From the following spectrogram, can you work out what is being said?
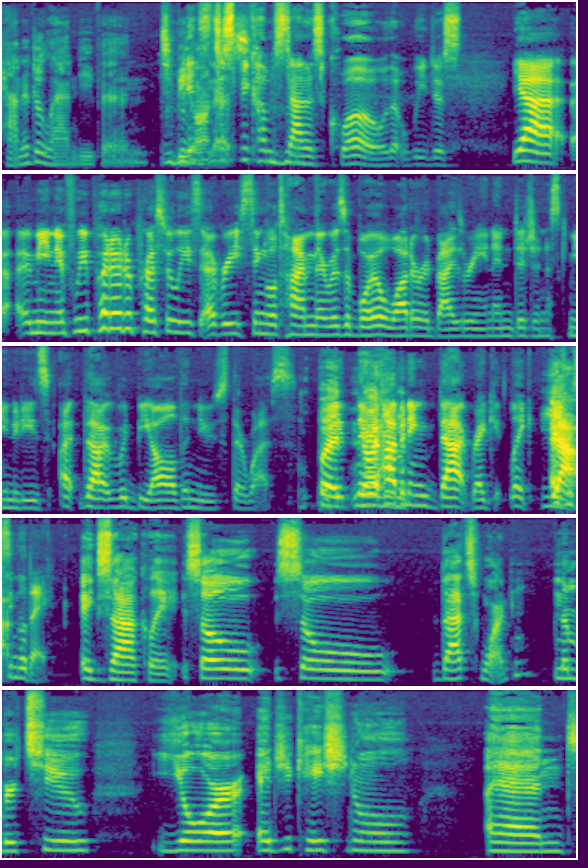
Canadaland. Even to be. It's honest, just become Mhm. status quo that we just Yeah, I mean, if we put out a press release every single time there was a boil water advisory in Indigenous communities, I, that would be all the news there was. Like, But it- they're not even- happening that regular, like Yeah. every single day. Exactly. So so that's one. Number two, your educational and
